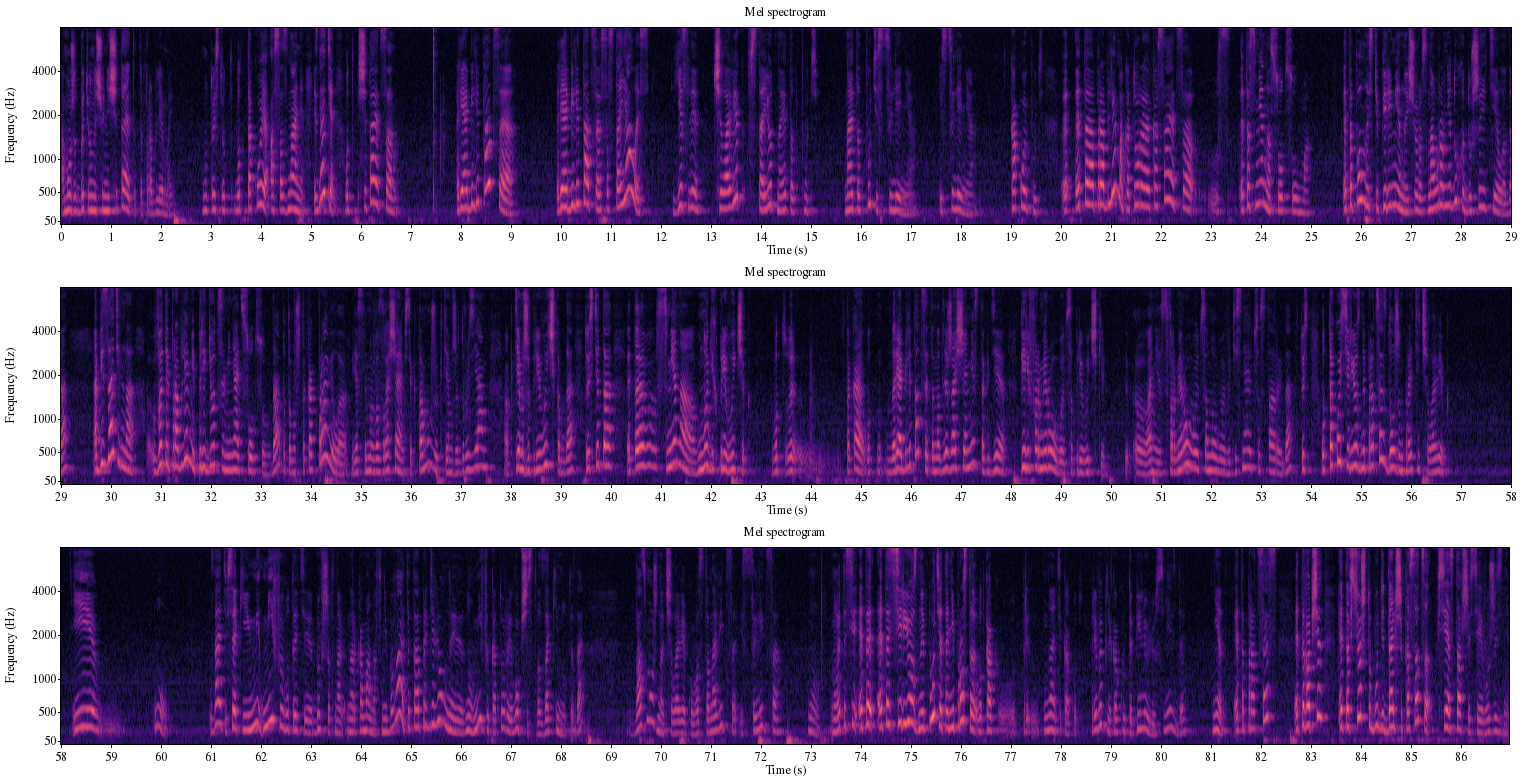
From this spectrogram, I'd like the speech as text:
а может быть он еще не считает это проблемой. Ну, то есть вот, вот такое осознание. И знаете, вот считается реабилитация Реабилитация состоялась, если человек встает на этот путь, на этот путь исцеления. Исцеления. Какой путь? Э, это проблема, которая касается, это смена социума. Это полностью перемена, еще раз, на уровне духа, души и тела. Да? Обязательно в этой проблеме придется менять социум, да? потому что, как правило, если мы возвращаемся к тому же, к тем же друзьям, а, к тем же привычкам, да, то есть это, это смена многих привычек. Вот э, такая вот реабилитация – это надлежащее место, где переформировываются привычки, э, они сформировываются новые, вытесняются старые, да. То есть вот такой серьезный процесс должен пройти человек. И, ну, знаете, всякие мифы вот эти бывших наркоманов не бывает. Это определенные ну, мифы, которые в общество закинуты. Да? Возможно человеку восстановиться, исцелиться. Ну, но это, это, это серьезный путь, это не просто вот как, знаете, как вот привыкли какую-то пилюлю съесть, да? Нет, это процесс, это вообще, это все, что будет дальше касаться всей оставшейся его жизни.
